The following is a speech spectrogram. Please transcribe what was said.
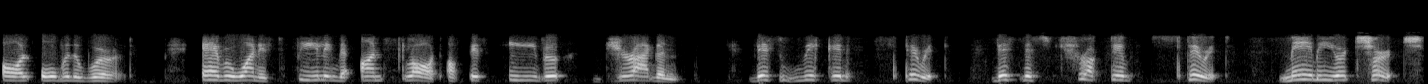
all over the world. Everyone is feeling the onslaught of this evil dragon, this wicked spirit, this destructive spirit. Maybe your church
